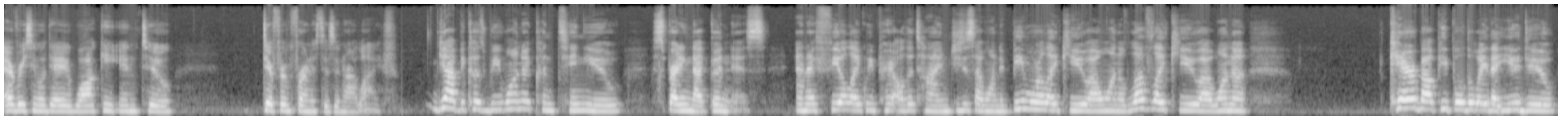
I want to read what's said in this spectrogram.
every single day walking into different furnaces in our life. Yeah, because we want to continue spreading that goodness. And I feel like we pray all the time Jesus, I want to be more like you. I want to love like you. I want to care about people the way that you do.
